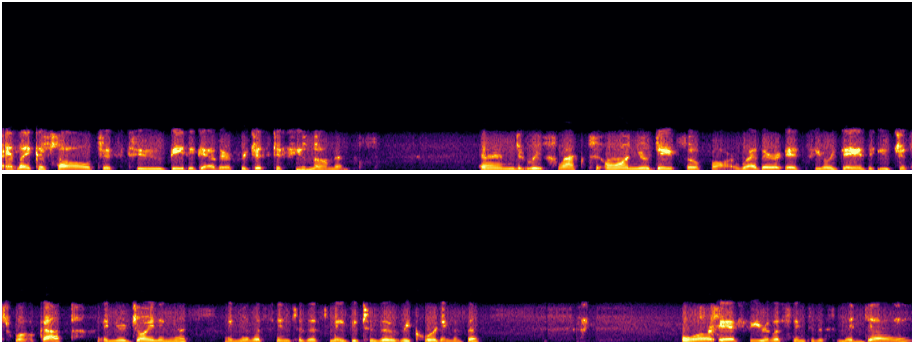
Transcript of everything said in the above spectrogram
I'd like us all just to be together for just a few moments and reflect on your day so far, whether it's your day that you just woke up and you're joining us and you're listening to this, maybe to the recording of this, or if you're listening to this midday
